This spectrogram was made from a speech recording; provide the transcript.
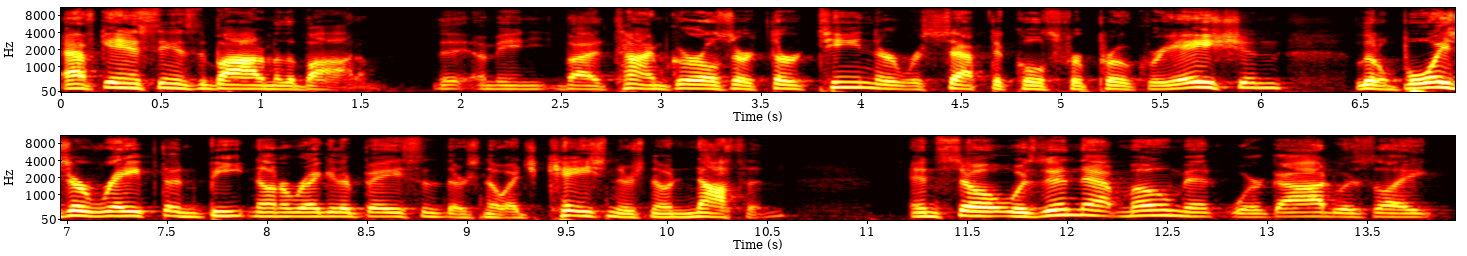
Afghanistan's the bottom of the bottom. I mean, by the time girls are 13, they're receptacles for procreation. Little boys are raped and beaten on a regular basis. There's no education, there's no nothing. And so it was in that moment where God was like,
